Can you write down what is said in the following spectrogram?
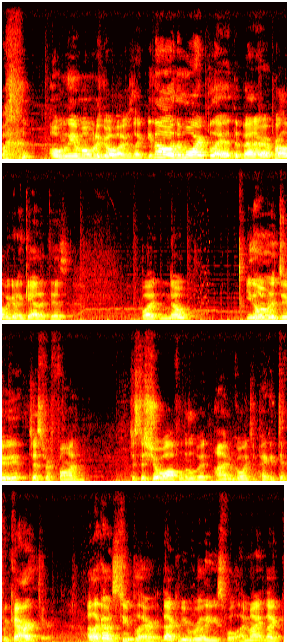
only a moment ago I was like, you know, the more I play it, the better I'm probably gonna get at this. But nope. You know what I'm gonna do? Just for fun, just to show off a little bit, I'm going to pick a different character. I like how it's two player. That could be really useful. I might like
